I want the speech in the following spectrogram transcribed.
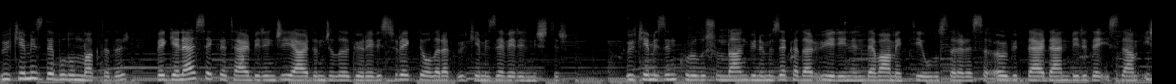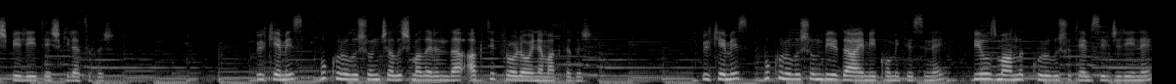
ülkemizde bulunmaktadır ve Genel Sekreter 1. Yardımcılığı görevi sürekli olarak ülkemize verilmiştir ülkemizin kuruluşundan günümüze kadar üyeliğinin devam ettiği uluslararası örgütlerden biri de İslam İşbirliği Teşkilatı'dır. Ülkemiz, bu kuruluşun çalışmalarında aktif rol oynamaktadır. Ülkemiz, bu kuruluşun bir daimi komitesine, bir uzmanlık kuruluşu temsilciliğine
